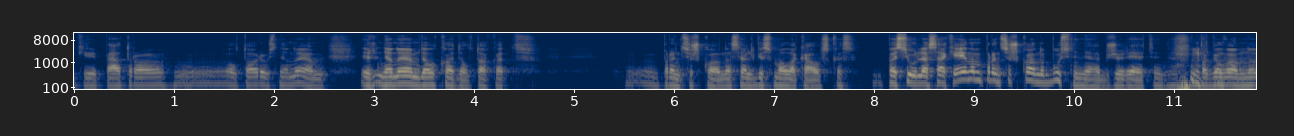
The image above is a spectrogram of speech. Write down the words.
iki Petro altoriaus nenuėjom. Ir nenuėjom dėl ko? Dėl to, kad pranciškonas Elgis Malakauskas pasiūlė, sakė, einam pranciškonų būstinę apžiūrėti. Pagalvom, nu,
